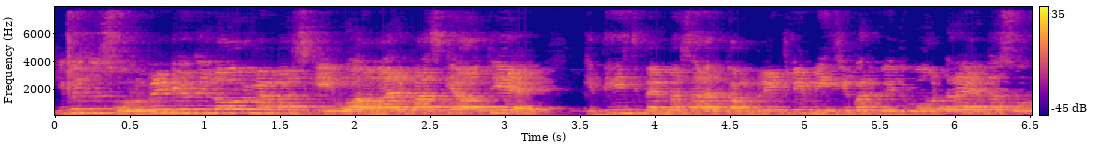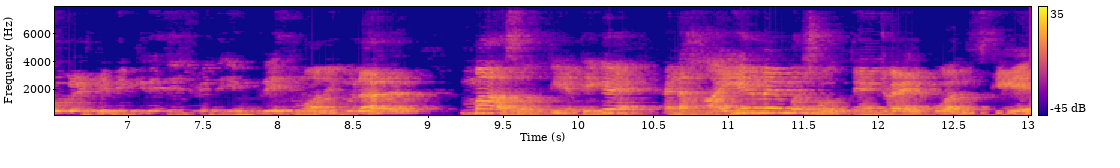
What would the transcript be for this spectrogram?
कि भाई जो सोलबिलिटी होती है लोअर मेंबर्स की, वो हमारे पास क्या होती है? कि these members are completely miscible with water and the solubility decreases with increase molecular mass होती है, ठीक है? एंड हायर मेंबर्स होते हैं जो एल्कोहल्स के,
